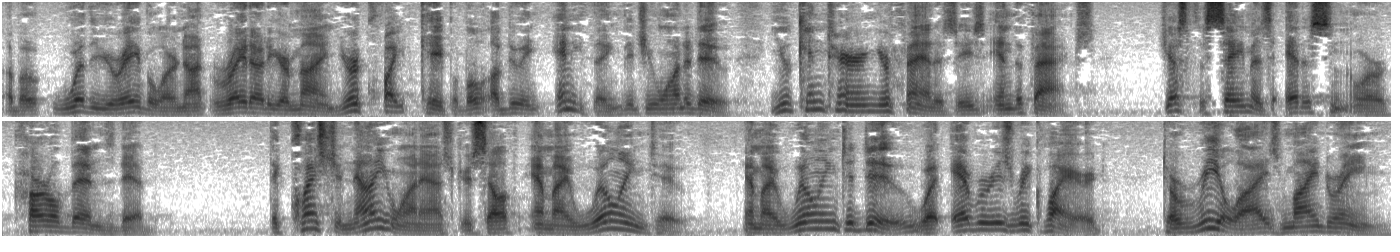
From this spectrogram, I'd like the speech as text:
about whether you're able or not right out of your mind. You're quite capable of doing anything that you want to do. You can turn your fantasies into facts, just the same as Edison or Carl Benz did. The question now you want to ask yourself, am I willing to? Am I willing to do whatever is required to realize my dream?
